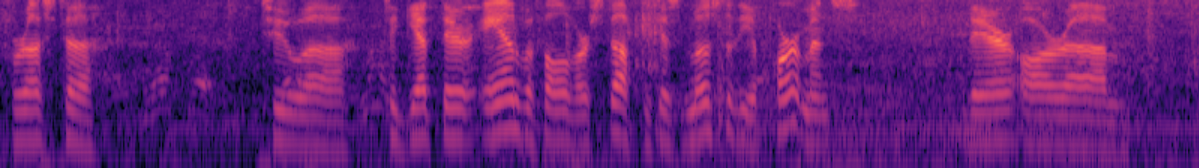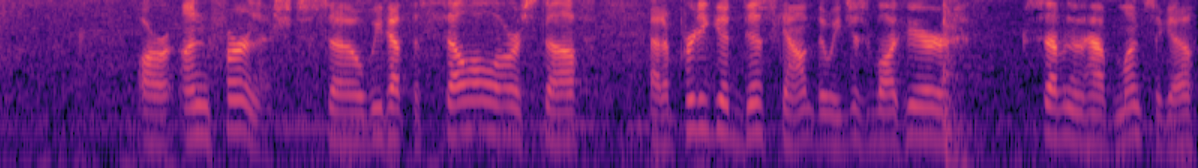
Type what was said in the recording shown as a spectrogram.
for us to to uh, to get there and with all of our stuff because most of the apartments there are um, are unfurnished. So we'd have to sell all of our stuff at a pretty good discount that we just bought here seven and a half months ago.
